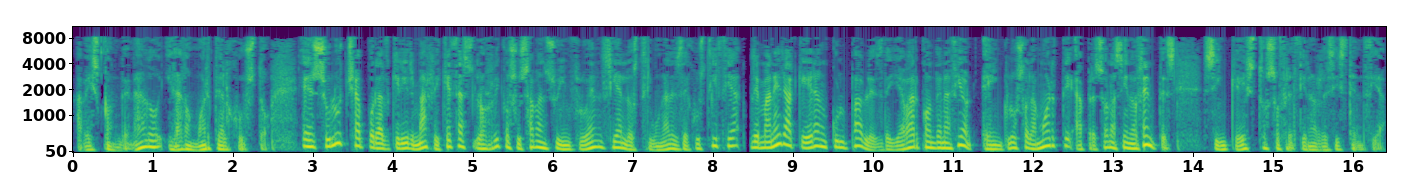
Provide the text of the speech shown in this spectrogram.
Habéis condenado y dado muerte al justo. En su lucha por adquirir más riquezas, los ricos usaban su influencia en los tribunales de justicia, de manera que eran culpables de llevar condenación e incluso la muerte a personas inocentes, sin que éstos ofrecieran resistencia.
